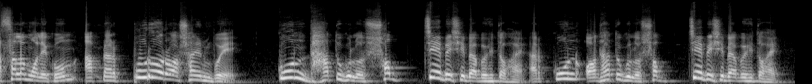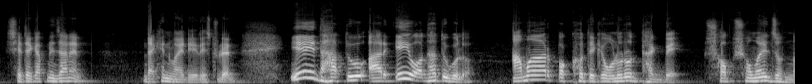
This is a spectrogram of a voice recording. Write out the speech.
আসসালামু আলাইকুম, আপনার পুরো রসায়ন বইয়ে কোন ধাতুগুলো সবচেয়ে বেশি ব্যবহৃত হয় আর কোন অধাতুগুলো সবচেয়ে বেশি ব্যবহৃত হয় সেটাকে আপনি জানেন? দেখেন মাই ডিয়ার স্টুডেন্ট এই ধাতু আর এই অধাতুগুলো আমার পক্ষ থেকে অনুরোধ থাকবে সব সময়ের জন্য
